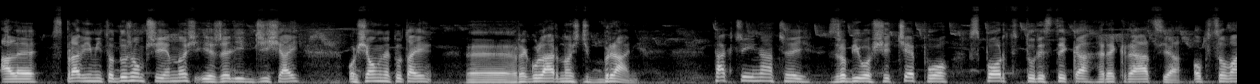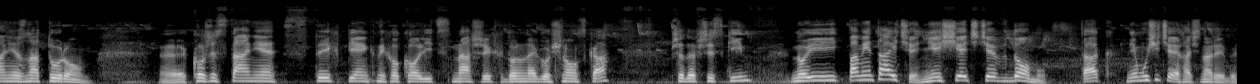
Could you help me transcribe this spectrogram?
ale sprawi mi to dużą przyjemność, jeżeli dzisiaj osiągnę tutaj e, regularność brań. Tak czy inaczej, zrobiło się ciepło, sport, turystyka, rekreacja, obcowanie z naturą, korzystanie z tych pięknych okolic naszych Dolnego Śląska przede wszystkim. No i pamiętajcie, nie siedźcie w domu, tak? Nie musicie jechać na ryby.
